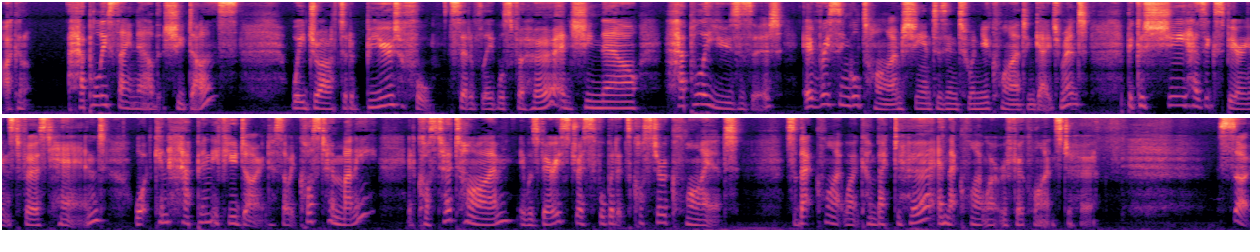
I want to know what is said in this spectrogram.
I can happily say now that she does. We drafted a beautiful set of legals for her, and she now happily uses it every single time she enters into a new client engagement because she has experienced firsthand what can happen if you don't. So it cost her money, it cost her time, it was very stressful, but it's cost her a client. So that client won't come back to her, and that client won't refer clients to her. So,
